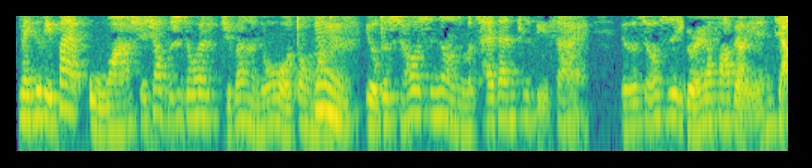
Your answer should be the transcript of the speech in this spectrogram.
每个礼拜五啊，学校不是都会举办很多活动吗？嗯，有的时候是那种什么拆单字比赛。有的时候是有人要发表演讲，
